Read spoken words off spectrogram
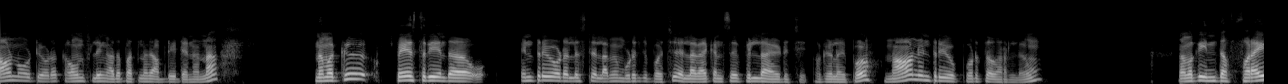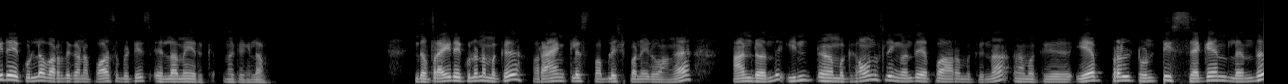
நான் ஓட்டியோட கவுன்சிலிங் அதை பற்றின அப்டேட் என்னென்னா நமக்கு பேஸ் த்ரீ இந்த இன்டர்வியூவோட லிஸ்ட் எல்லாமே முடிஞ்சு போச்சு. எல்லா வேகன்சியும் ஃபில் ஆகிடுச்சு ஓகேங்களா இப்போது நான் இன்டர்வியூ பொறுத்த வரலும் நமக்கு இந்த ஃப்ரைடேக்குள்ளே வர்றதுக்கான பாசிபிலிட்டிஸ் எல்லாமே இருக்குது ஓகேங்களா இந்த ஃப்ரைடேக்குள்ளே நமக்கு ரேங்க் லிஸ்ட் பப்ளிஷ் பண்ணிடுவாங்க. அண்ட் வந்து இன் நமக்கு கவுன்சிலிங் வந்து எப்போ ஆரம்பிக்குன்னா நமக்கு ஏப்ரல் டுவெண்ட்டி செகண்ட்லேருந்து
